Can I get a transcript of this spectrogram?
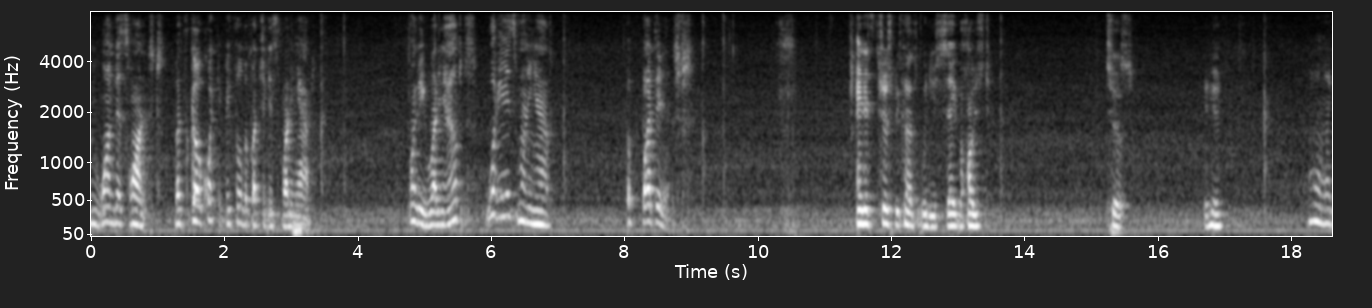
We won this one. Let's go quick before the budget is running out. What are you running out? What is running out? The buttons. And it's just because when you save a host, just here. Oh my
